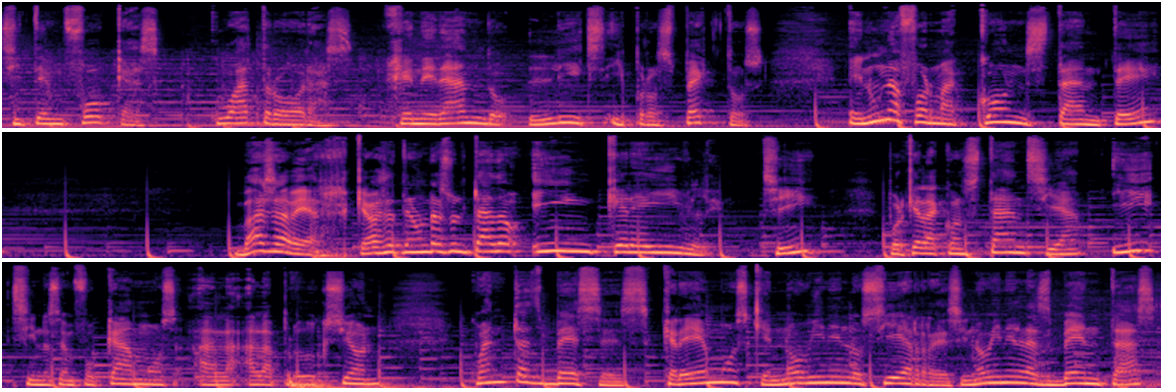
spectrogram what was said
Si te enfocas cuatro horas generando leads y prospectos en una forma constante, vas a ver que vas a tener un resultado increíble, ¿sí? Porque la constancia y si nos enfocamos a la, a la producción, ¿cuántas veces creemos que no vienen los cierres y no vienen las ventas?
